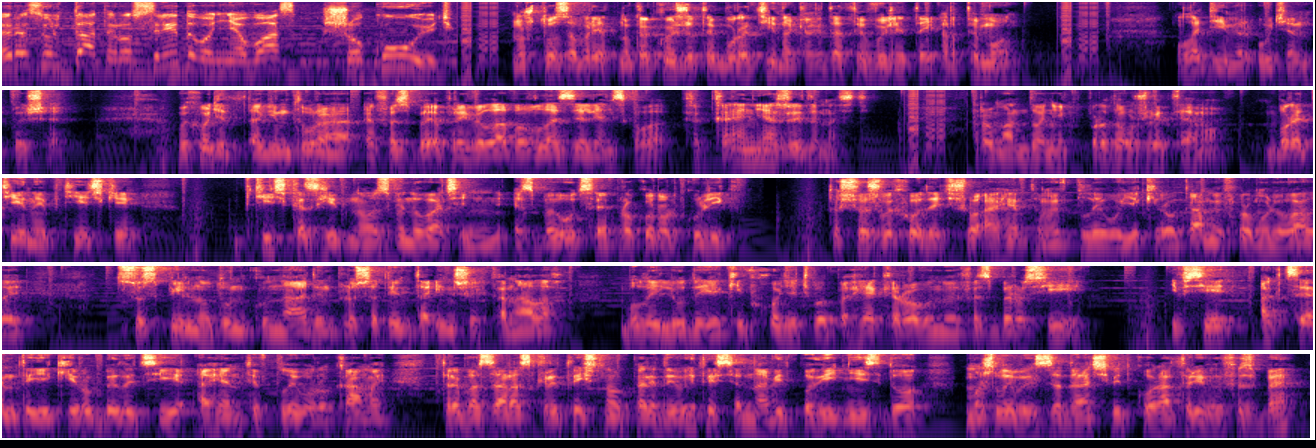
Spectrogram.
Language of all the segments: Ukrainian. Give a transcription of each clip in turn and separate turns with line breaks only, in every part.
Результати розслідування вас шокують.
Ну что за бред? Ну какой же ты Буратино, когда ты вылитый Артемон? Владимир Утин пише. Выходит, агентура ФСБ привела во власть Зеленского. Какая неожиданность. Роман Донік продовжує тему. Буратіни, птічки. Птічка згідно звинувачень СБУ це прокурор Кулік. То що ж виходить, що агентами впливу, які роками формулювали суспільну думку на 1 плюс 1 та інших каналах, були люди, які входять в ОПГ керовану ФСБ Росії? І всі акценти, які робили ці агенти впливу роками, треба зараз критично передивитися на відповідність до можливих задач від кураторів ФСБ?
